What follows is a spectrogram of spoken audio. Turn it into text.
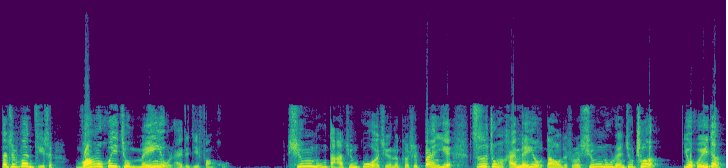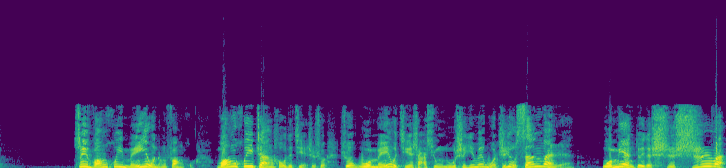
但是问题是，王辉就没有来得及放火。匈奴大军过去了，可是半夜辎重还没有到的时候，匈奴人就撤了，又回去了。所以王辉没有能放火。王辉战后的解释说：“说我没有截杀匈奴，是因为我只有三万人，我面对的是十万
